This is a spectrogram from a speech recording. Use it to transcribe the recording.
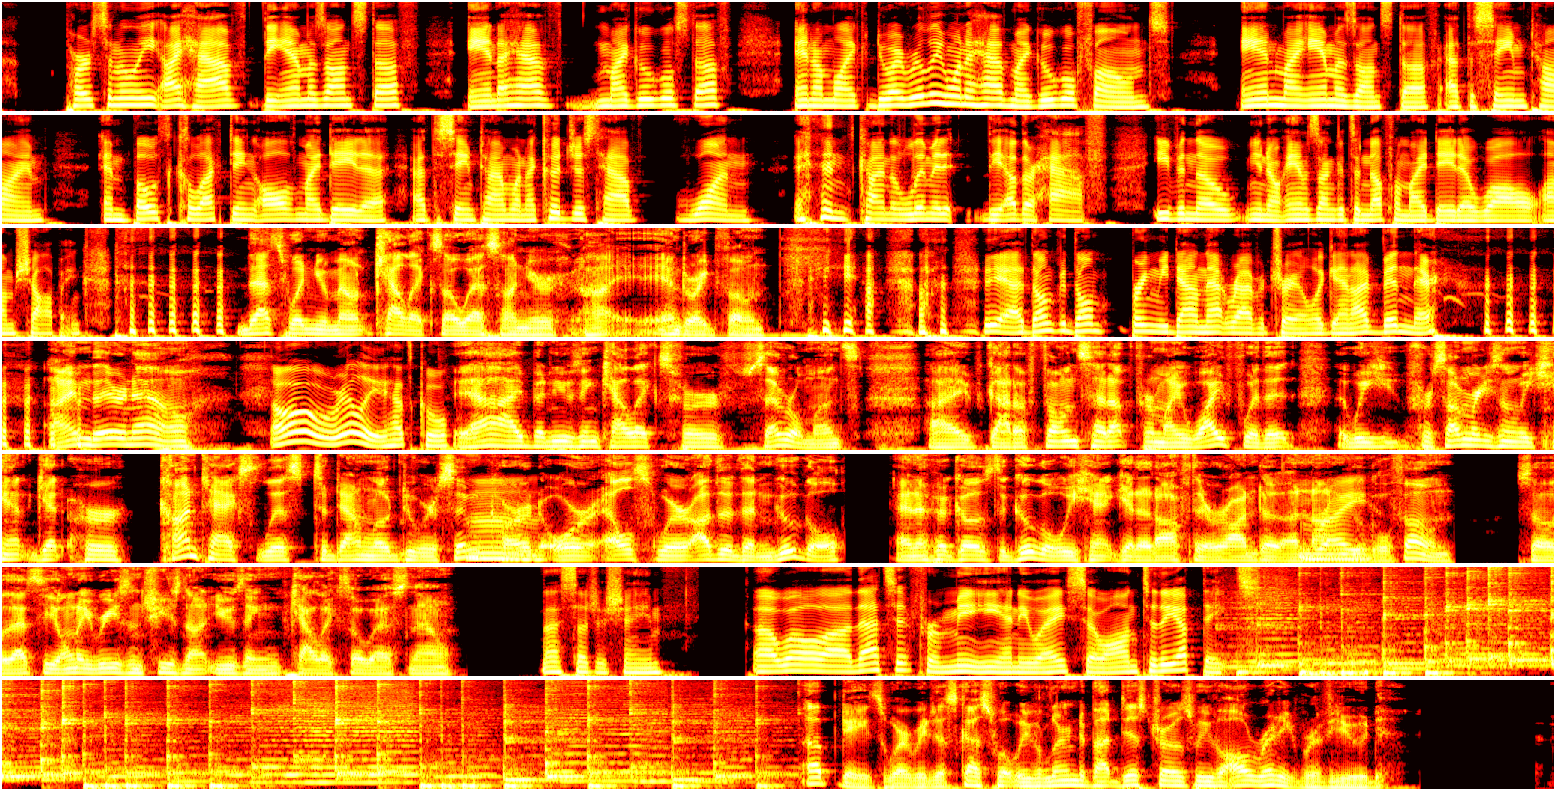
personally, I have the Amazon stuff and I have my Google stuff, and I'm like, do I really want to have my Google phones and my Amazon stuff at the same time and both collecting all of my data at the same time when I could just have one and kind of limit the other half, even though, you know, Amazon gets enough of my data while I'm shopping. That's when you mount Calyx OS on your uh, Android phone. yeah. yeah, don't don't bring me down that rabbit trail again. I've been there. I'm there now. Oh, really? That's cool. Yeah, I've been using Calyx for several months. I've got a phone set up for my wife with it. We, for some reason, we can't get her contacts list to download to her SIM mm. card or elsewhere other than Google. And if it goes to Google, we can't get it off there onto a non Google right. phone. So that's the only reason she's not using Calyx OS now. That's such a shame. Uh, well, uh, that's it for me anyway. So on to the updates. Updates where we discuss what we've learned about distros we've already reviewed.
